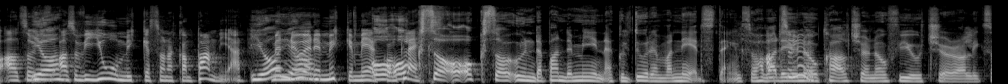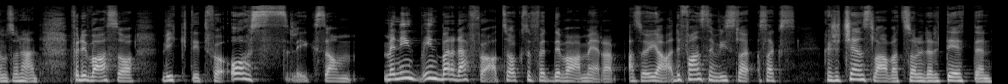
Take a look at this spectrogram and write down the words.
Alltså, Ja. alltså vi gjorde mycket sådana kampanjer. Ja, Men nu är det mycket mer och komplext. Också, och också under pandemin när kulturen var nedstängd så var det ju Absolut. no culture, no future och liksom sånt här. För det var så viktigt för oss liksom. Men inte, inte bara därför, alltså också för att det var mera, alltså ja, det fanns en viss sla- slags kanske känsla av att solidariteten,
